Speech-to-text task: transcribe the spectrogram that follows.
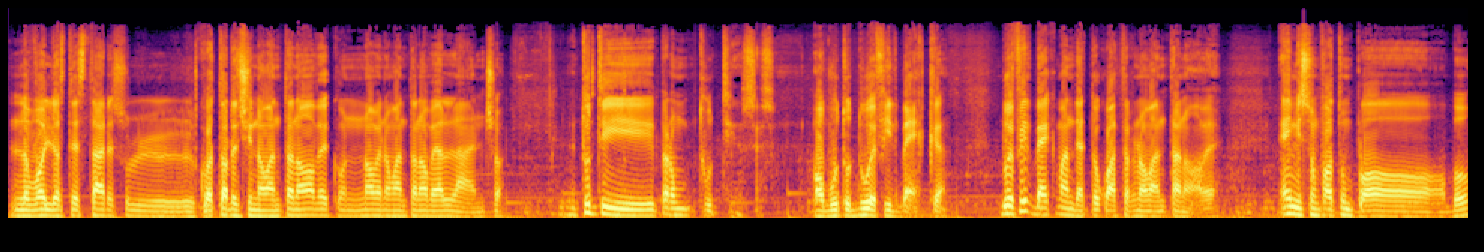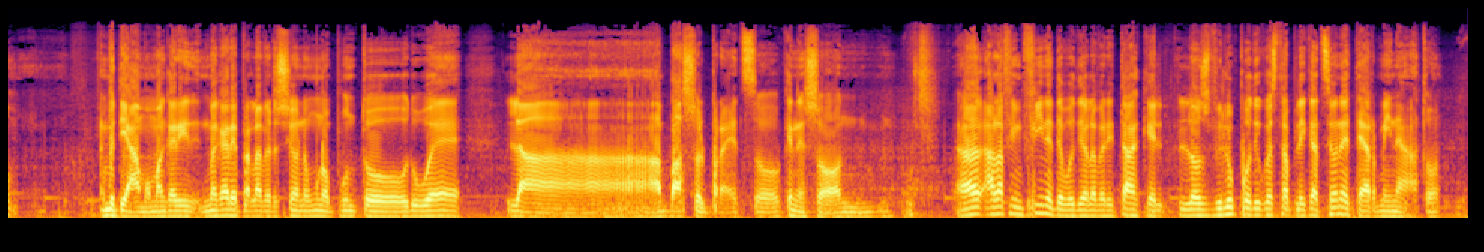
lo voglio testare sul 14,99 con 9,99 al lancio. Tutti, per un, tutti senso, ho avuto due feedback. Due feedback mi hanno detto 4,99 e mi sono fatto un po' boh, vediamo magari, magari per la versione 1.2 la abbasso il prezzo, che ne so. Alla fin fine devo dire la verità che lo sviluppo di questa applicazione è terminato.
